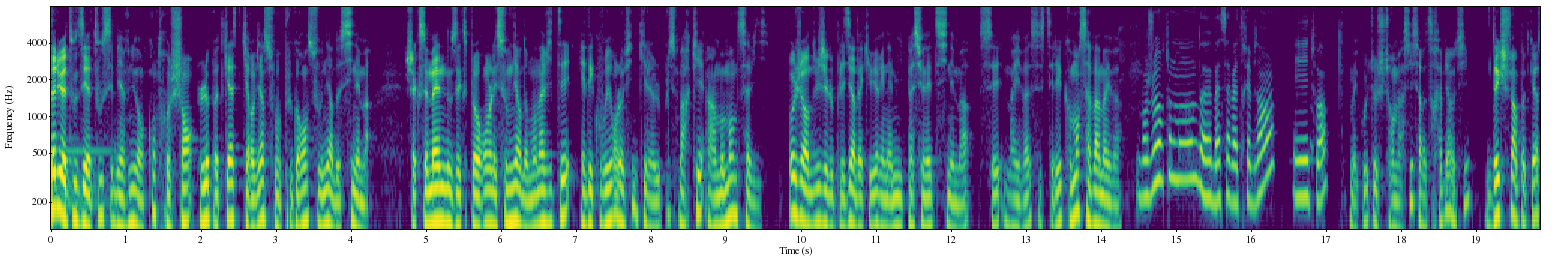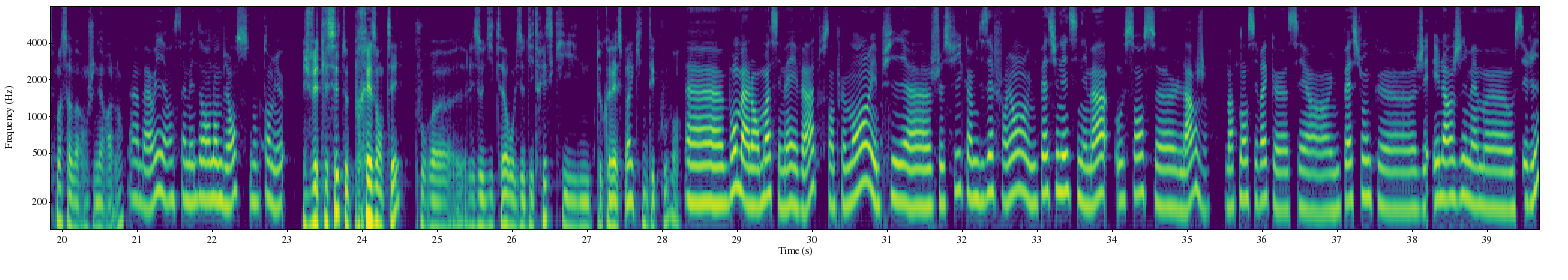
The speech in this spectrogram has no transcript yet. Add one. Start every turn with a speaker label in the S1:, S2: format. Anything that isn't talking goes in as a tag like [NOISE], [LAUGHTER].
S1: Salut à toutes et à tous et bienvenue dans Contre-champ, le podcast qui revient sur vos plus grands souvenirs de cinéma. Chaque semaine, nous explorerons les souvenirs de mon invité et découvrirons le film qui l'a le plus marqué à un moment de sa vie. Aujourd'hui, j'ai le plaisir d'accueillir une amie passionnée de cinéma, c'est Maïva Sestélé. Comment ça va Maïva?
S2: Bonjour tout le monde, Euh, bah ça va très bien. Et toi
S1: Bah écoute, je te remercie, ça va très bien aussi. Dès que je fais un podcast, moi ça va en général. hein.
S2: Ah bah oui, hein, ça met dans l'ambiance, donc tant mieux.
S1: Je vais te laisser te présenter pour euh, les auditeurs ou les auditrices qui ne te connaissent pas et qui te découvrent.
S2: Euh, bon bah alors moi c'est Maëva tout simplement, et puis euh, je suis comme disait Florian une passionnée de cinéma au sens large. Maintenant c'est vrai que c'est un- une passion que j'ai élargie même aux séries.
